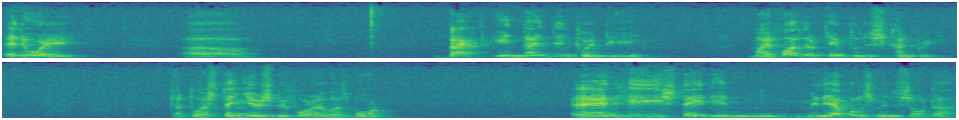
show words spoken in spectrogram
Anyway, uh, back in 1920, my father came to this country. That was 10 years before I was born. And he stayed in Minneapolis, Minnesota,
